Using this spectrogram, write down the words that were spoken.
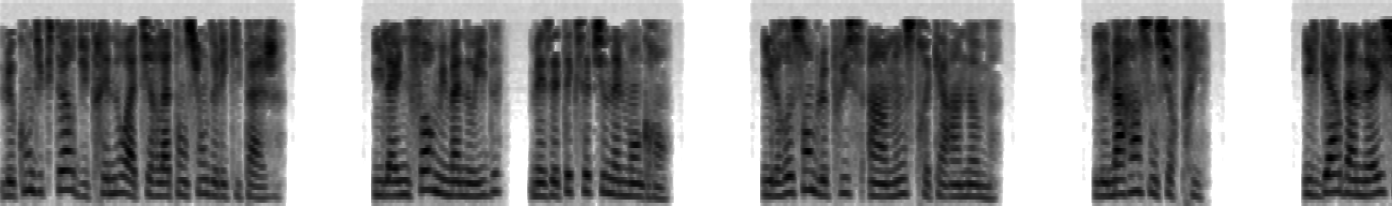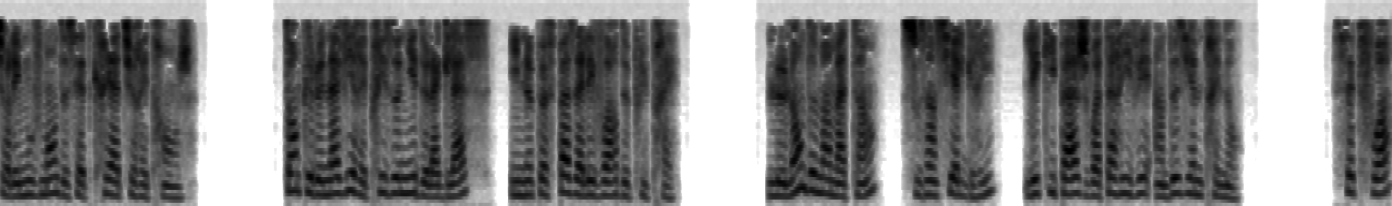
Le conducteur du traîneau attire l'attention de l'équipage. Il a une forme humanoïde, mais est exceptionnellement grand. Il ressemble plus à un monstre qu'à un homme. Les marins sont surpris. Ils gardent un œil sur les mouvements de cette créature étrange. Tant que le navire est prisonnier de la glace, ils ne peuvent pas aller voir de plus près. Le lendemain matin, sous un ciel gris, l'équipage voit arriver un deuxième traîneau. Cette fois,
